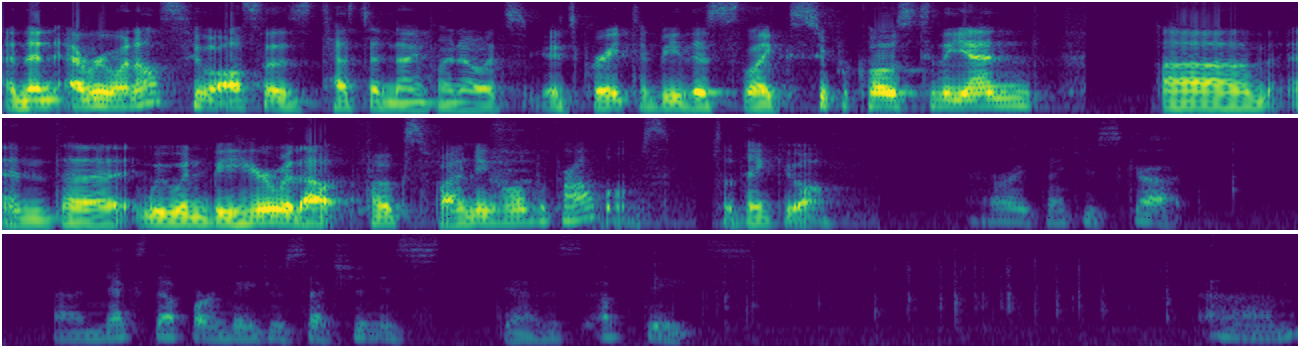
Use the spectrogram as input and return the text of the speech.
And then everyone else who also has tested 9.0, it's it's great to be this like super close to the end, um, and uh, we wouldn't be here without folks finding all the problems. So thank you all. All right, thank you, Scott. Uh, next up, our major section is status updates. Um,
